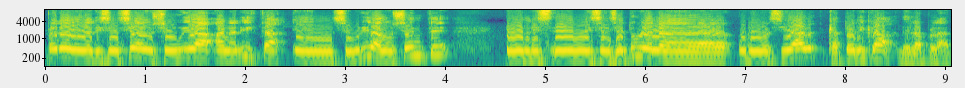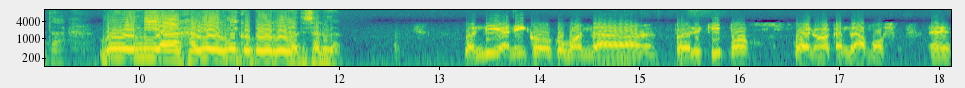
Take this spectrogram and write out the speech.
Pereira, licenciado en seguridad, analista en seguridad docente, en, licenciatura en la Universidad Católica de La Plata. Muy buen día, Javier. Nico Pedro te saluda. Buen día, Nico. ¿Cómo anda todo el equipo? Bueno, acá andamos, eh,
